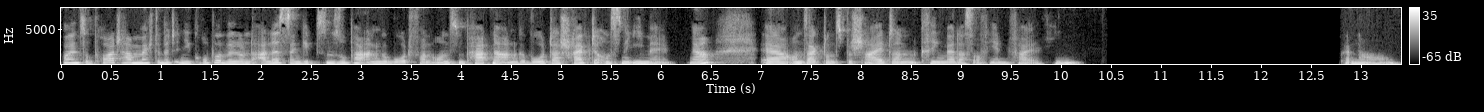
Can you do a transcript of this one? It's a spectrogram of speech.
vollen Support haben möchte, mit in die Gruppe will und alles, dann gibt es ein super Angebot von uns, ein Partnerangebot. Da schreibt ihr uns eine E-Mail, ja, äh, und sagt uns Bescheid, dann kriegen wir das auf jeden Fall hin. Genau.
